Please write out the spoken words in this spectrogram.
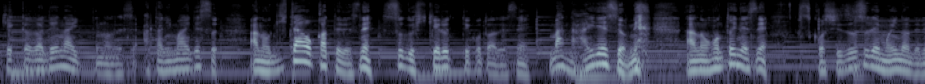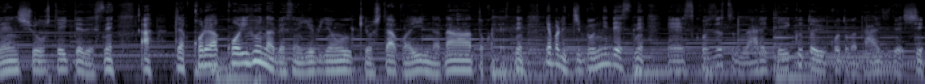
結果が出ないっていうのはですね、当たり前です。あの、ギターを買ってですね、すぐ弾けるっていうことはですね、まあないですよね。あの、本当にですね、少しずつでもいいので練習をしていってですね、あ、じゃあこれはこういう風なですね、指の動きをした方がいいんだなとかですね、やっぱり自分にですね、えー、少しずつ慣れていくということが大事ですし、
